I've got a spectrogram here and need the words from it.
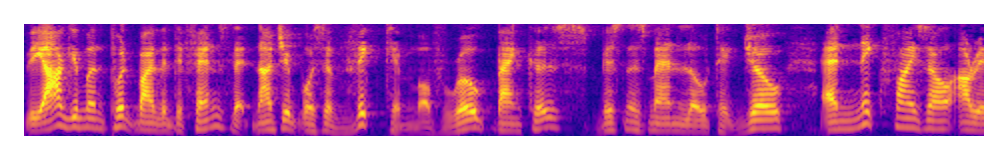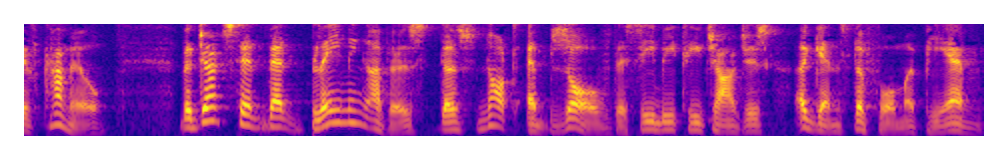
The argument put by the defense that Najib was a victim of rogue bankers, businessman Low Taek Jho, and Nik Faisal Arif Kamil, the judge said that blaming others does not absolve the CBT charges against the former PM.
